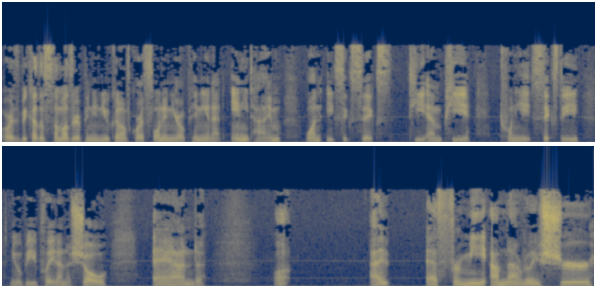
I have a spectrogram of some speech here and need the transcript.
Or is it because of some other opinion? You can, of course, phone in your opinion at any time, 1 866 TMP 2860. You'll be played on the show. And, well, I, as for me, I'm not really sure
